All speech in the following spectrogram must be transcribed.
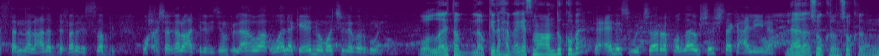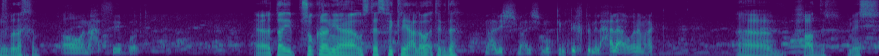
هستنى العدد بفارغ الصبر وهشغله على التلفزيون في القهوة ولا كأنه ماتش ليفربول. والله طب لو كده هبقى أجي أسمعه عندكم بقى. تأنس وتشرف والله وششتك علينا. لا لا شكرا شكرا مش بدخن. آه وأنا حسيت برضه. آه طيب شكرا يا أستاذ فكري على وقتك ده. معلش معلش. ممكن تختم الحلقة وأنا معاك؟ آه حاضر. ماشي.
